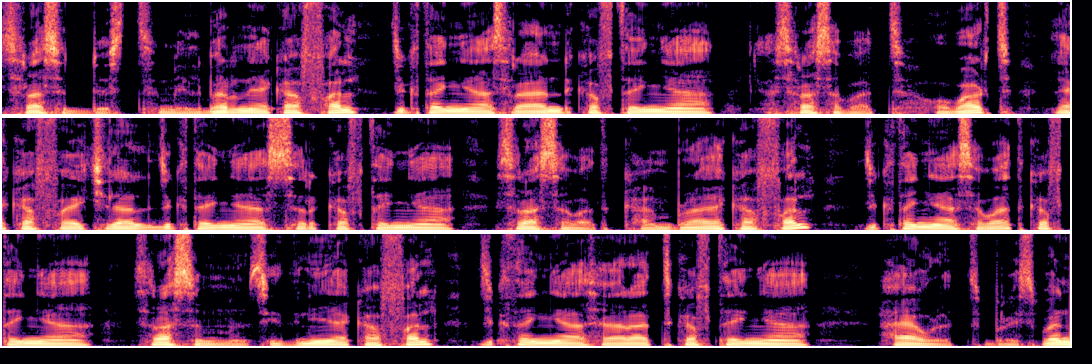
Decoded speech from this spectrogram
16። ሜልበርን ያካፋል። ዝቅተኛ 11፣ ከፍተኛ 17። ሆባርት ሊያካፋ ይችላል። ዝቅተኛ 10፣ ከፍተኛ 17። ካምብራ ያካፋል። ዝቅተኛ 7፣ ከፍተኛ 18። ሲድኒ ያካፋል። ዝቅተኛ 14፣ ከፍተኛ 22። ብሬስበን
